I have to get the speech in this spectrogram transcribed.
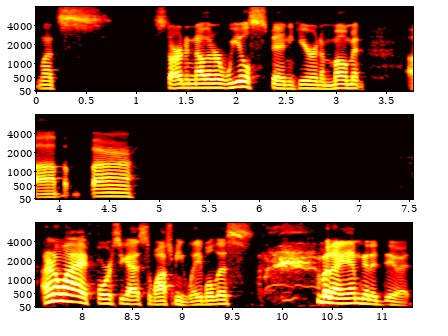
Let's start another wheel spin here in a moment. Uh, I don't know why I force you guys to watch me label this, but I am going to do it.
